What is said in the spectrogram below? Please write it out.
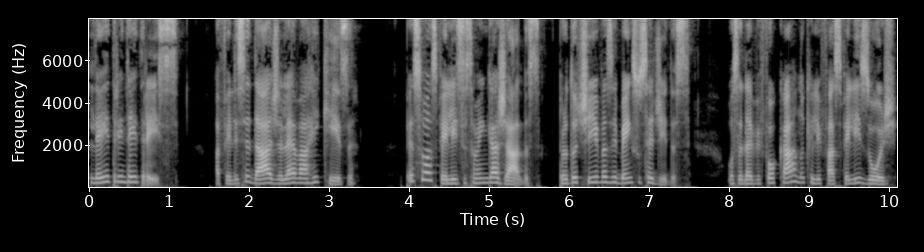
Lei 33. A felicidade leva à riqueza. Pessoas felizes são engajadas, produtivas e bem-sucedidas. Você deve focar no que lhe faz feliz hoje,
